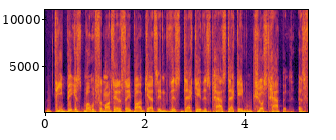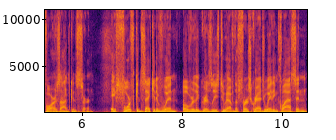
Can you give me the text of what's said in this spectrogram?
the biggest moment for the Montana State Bobcats in this decade, this past decade, just happened, as far as I'm concerned. A fourth consecutive win over the Grizzlies to have the first graduating class in,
